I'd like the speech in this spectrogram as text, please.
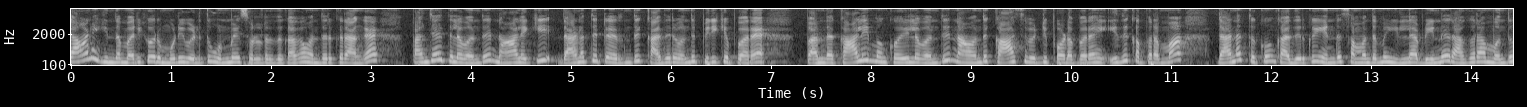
ஜானகி இந்த மாதிரிக்கு ஒரு முடிவு எடுத்து உண்மையை சொல்கிறதுக்காக வந்திருக்கிறாங்க. பஞ்சாயத்தில் வந்து நாளைக்கு தனத்திட்ட இருந்து கதிரை வந்து பிரிக்க போகிறேன் அந்த காளியம்மன் கோயிலில் வந்து நான் வந்து காசு வெட்டி போட போகிறேன் இதுக்கப்புறமா தனத்துக்கும் கதிர்க்கும் எந்த சம்மந்தமும் இல்லை அப்படின்னு ரகுராம் வந்து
